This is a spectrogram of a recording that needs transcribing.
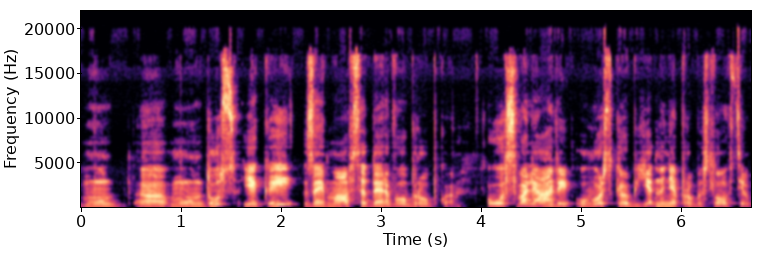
е, Мундус, який займався деревообробкою. У Сваляві угорське об'єднання промисловців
